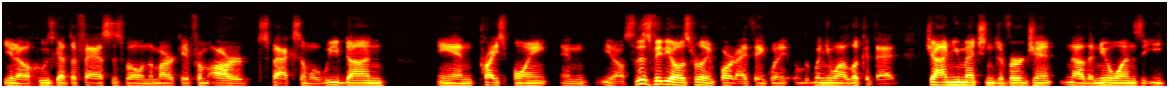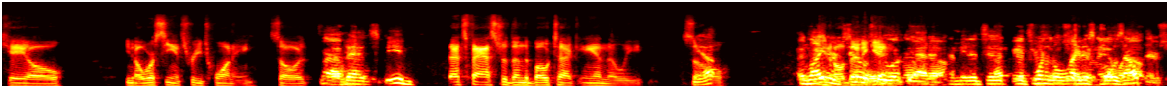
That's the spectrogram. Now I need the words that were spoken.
you know, who's got the fastest bow in the market from our specs and what we've done and price point and you know so this video is really important i think when it, when you want to look at that john you mentioned divergent now the new ones the eko you know we're seeing 320 so it, Not bad speed. that's faster than the Bowtech and the Elite. So Yep. I'd be Lighter know, too. then If you look at it, I mean, it's a, it's one of the lightest checking bows out there. this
